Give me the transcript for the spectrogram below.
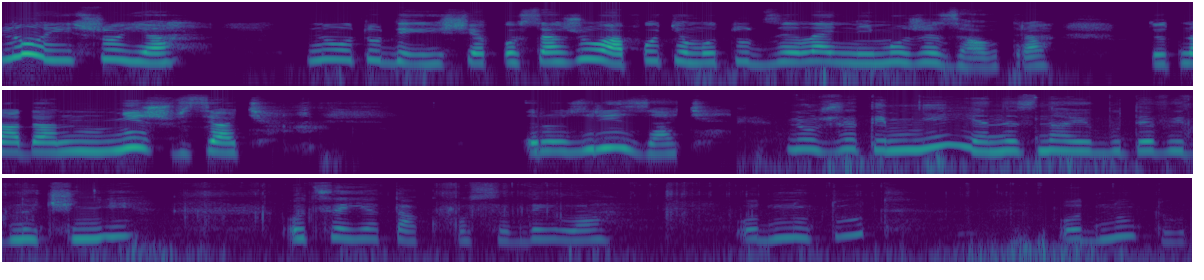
Ну і що я? Ну, туди ще посажу, а потім отут зелений, може, завтра. Тут треба ніж взяти, розрізати. Ну, вже темніє, не знаю, буде видно чи ні. Оце я так посадила. Одну тут, одну тут.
